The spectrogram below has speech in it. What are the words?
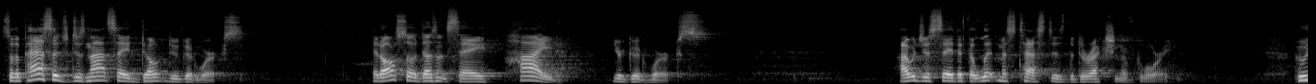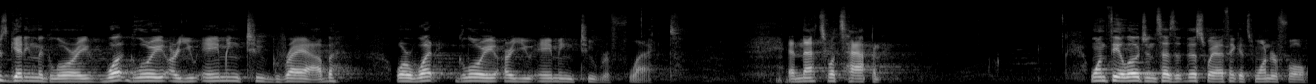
So the passage does not say, don't do good works. It also doesn't say, hide your good works. I would just say that the litmus test is the direction of glory. Who's getting the glory? What glory are you aiming to grab? Or what glory are you aiming to reflect? And that's what's happening. One theologian says it this way, I think it's wonderful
